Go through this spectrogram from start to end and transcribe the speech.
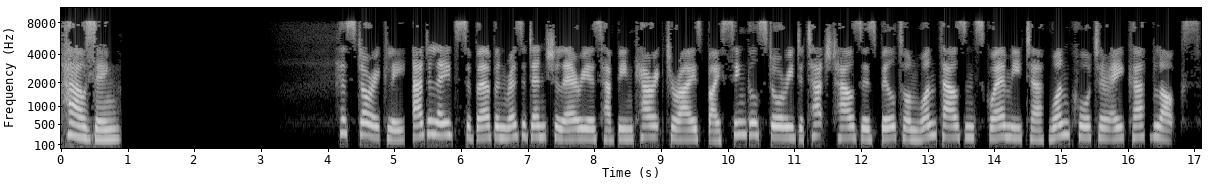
Housing Historically, Adelaide's suburban residential areas have been characterized by single-story detached houses built on 1,000 square meter one-quarter acre blocks.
